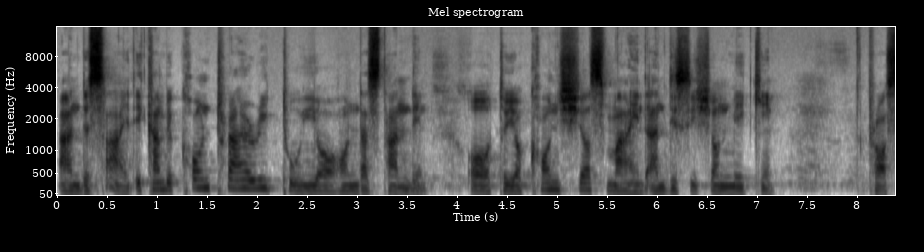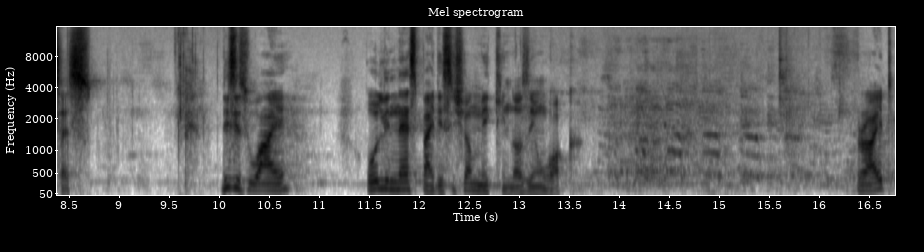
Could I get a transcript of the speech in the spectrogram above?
and decide. It can be contrary to your understanding or to your conscious mind and decision making process. This is why holiness by decision making doesn't work. right?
